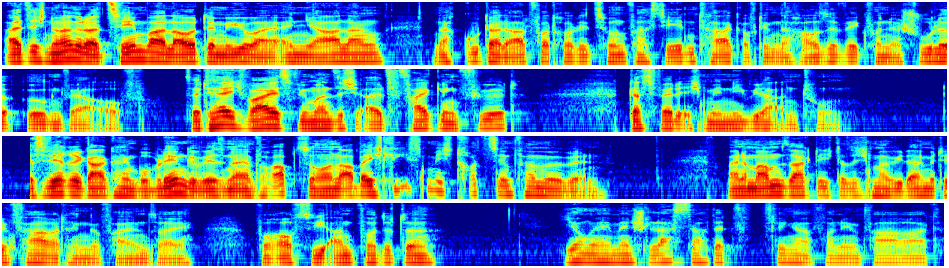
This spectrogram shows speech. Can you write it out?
Als ich neun oder zehn war, laute mir über ein Jahr lang nach guter Dartford-Tradition fast jeden Tag auf dem Nachhauseweg von der Schule irgendwer auf. Seither ich weiß, wie man sich als Feigling fühlt, das werde ich mir nie wieder antun. Es wäre gar kein Problem gewesen, einfach abzuhauen, aber ich ließ mich trotzdem vermöbeln. Meine Mom sagte ich, dass ich mal wieder mit dem Fahrrad hingefallen sei, worauf sie antwortete, Junge, Mensch, lass doch das Finger von dem Fahrrad.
